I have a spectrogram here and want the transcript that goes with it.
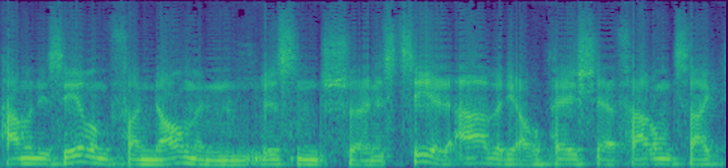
Harmonisierung von Normen ist ein schönes Ziel, aber die europäische Erfahrung zeigt,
